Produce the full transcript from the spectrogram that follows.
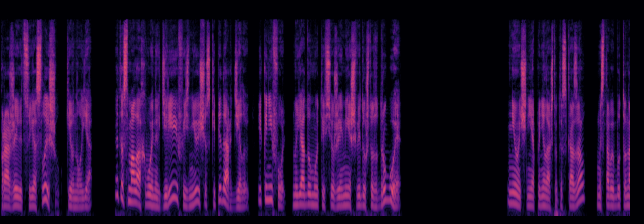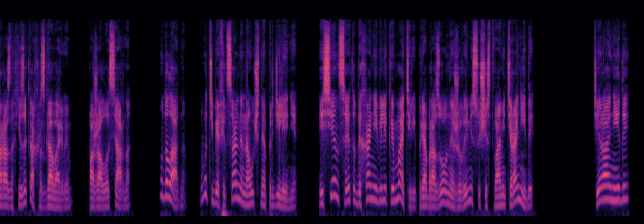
Про живицу я слышал, кивнул я. Это смола хвойных деревьев, из нее еще скипидар делают, и канифоль, но я думаю, ты все же имеешь в виду что-то другое. Не очень я поняла, что ты сказал. Мы с тобой будто на разных языках разговариваем, пожаловалась Арна. Ну да ладно. Вот тебе официальное научное определение. Эссенция — это дыхание Великой Матери, преобразованное живыми существами тираниды. «Тираниды?»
